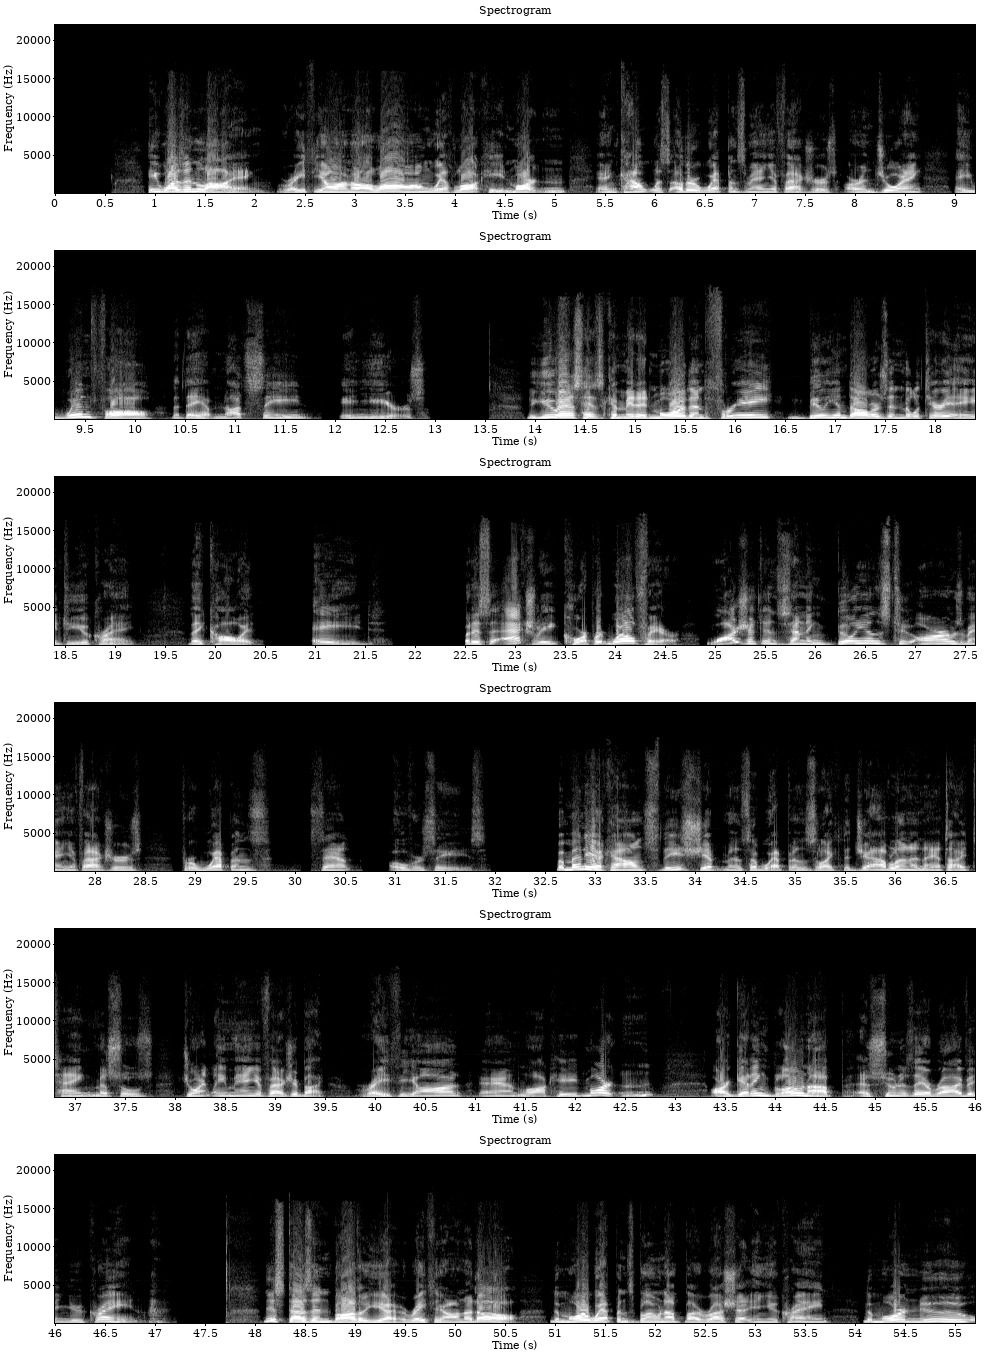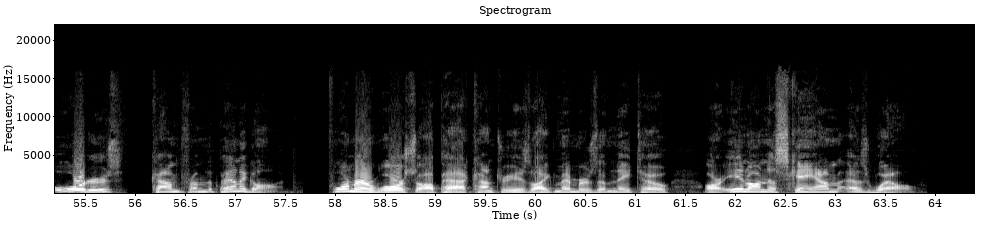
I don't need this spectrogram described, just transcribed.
He wasn't lying. Raytheon, along with Lockheed Martin and countless other weapons manufacturers, are enjoying a windfall that they have not seen in years. The U.S. has committed more than $3 billion in military aid to Ukraine. They call it aid. But it's actually corporate welfare. Washington sending billions to arms manufacturers for weapons sent overseas. But many accounts, these shipments of weapons, like the Javelin and anti tank missiles jointly manufactured by Raytheon and Lockheed Martin, are getting blown up as soon as they arrive in Ukraine. This doesn't bother Raytheon at all. The more weapons blown up by Russia in Ukraine, the more new orders come from the Pentagon. Former Warsaw Pact countries, like members of NATO, are in on the scam as well.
